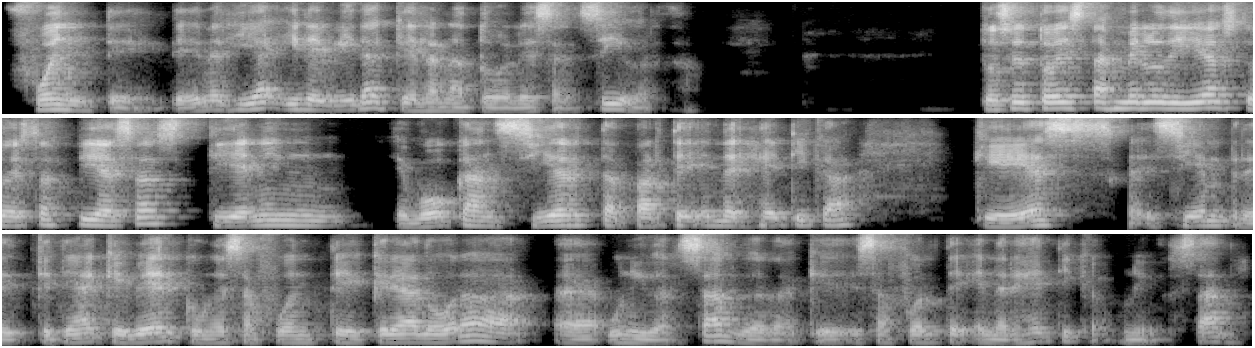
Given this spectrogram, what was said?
fuente de energía y de vida que es la naturaleza en sí, ¿verdad? Entonces, todas estas melodías, todas estas piezas tienen, evocan cierta parte energética que es eh, siempre que tenga que ver con esa fuente creadora eh, universal, ¿verdad? Que esa fuente energética universal.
